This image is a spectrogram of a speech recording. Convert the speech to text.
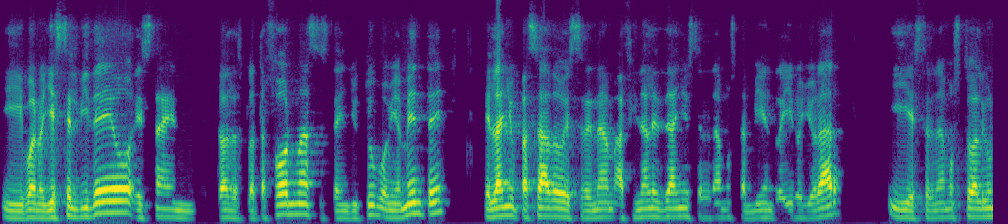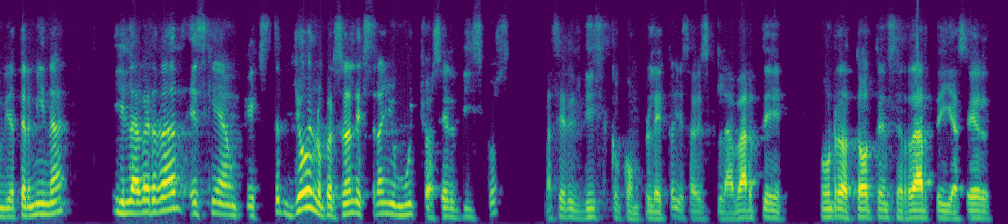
Y bueno, ya está el video, está en todas las plataformas, está en YouTube, obviamente. El año pasado estrenamos, a finales de año estrenamos también Reír o Llorar y estrenamos Todo algún día termina. Y la verdad es que aunque yo en lo personal extraño mucho hacer discos, hacer el disco completo, ya sabes, clavarte un ratote, encerrarte y hacer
